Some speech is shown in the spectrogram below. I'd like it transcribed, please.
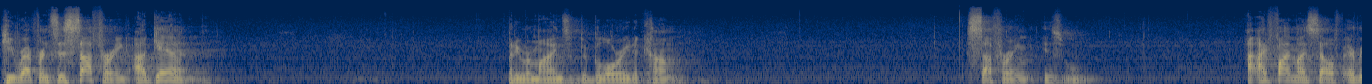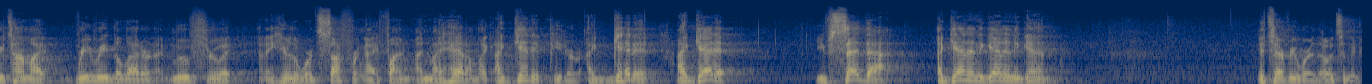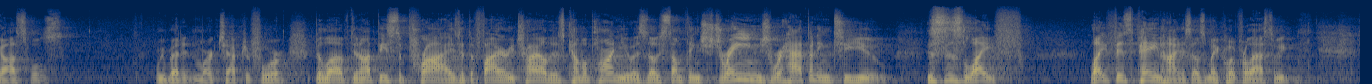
He references suffering again but he reminds of the glory to come. Suffering is. I find myself every time I reread the letter and I move through it and I hear the word suffering, I find in my head, I'm like, I get it, Peter. I get it. I get it. You've said that again and again and again. It's everywhere, though. It's in the Gospels. We read it in Mark chapter 4. Beloved, do not be surprised at the fiery trial that has come upon you as though something strange were happening to you. This is life. Life is pain, Highness. That was my quote for last week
